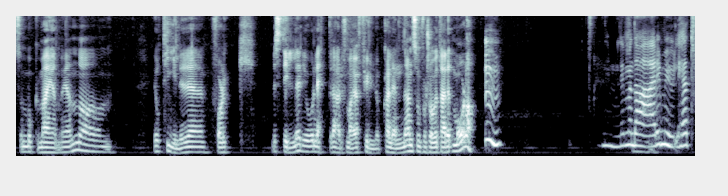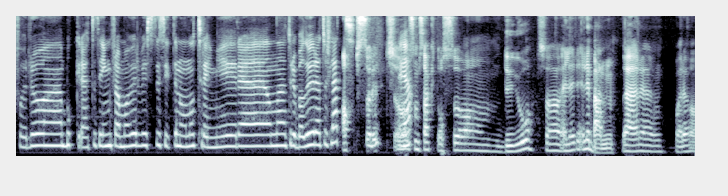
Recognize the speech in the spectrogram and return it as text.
Som booker meg igjen og igjen. Og jo tidligere folk bestiller, jo lettere er det for meg å fylle opp kalenderen, som for så vidt er et mål. da. Nemlig, Men da er det mulighet for å booke deg etter ting framover hvis det sitter noen og trenger eh, en trubadur, rett og slett. Absolutt. Og Ja. som sagt også duo så, eller, eller band. Det er eh, bare å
